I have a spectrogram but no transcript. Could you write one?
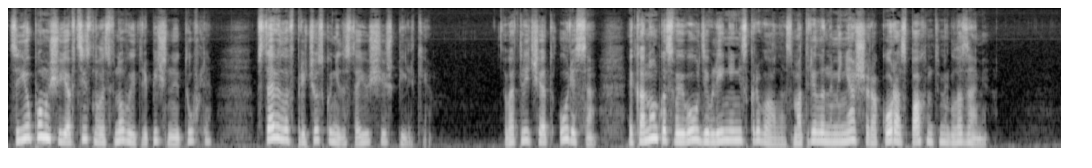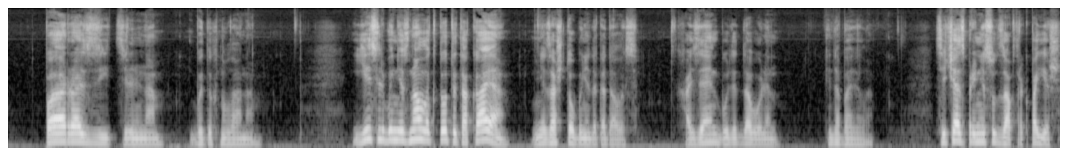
С ее помощью я втиснулась в новые тряпичные туфли, вставила в прическу недостающие шпильки – в отличие от Ориса, экономка своего удивления не скрывала, смотрела на меня широко распахнутыми глазами. «Поразительно!» — выдохнула она. «Если бы не знала, кто ты такая, ни за что бы не догадалась. Хозяин будет доволен». И добавила. «Сейчас принесут завтрак, поешь.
